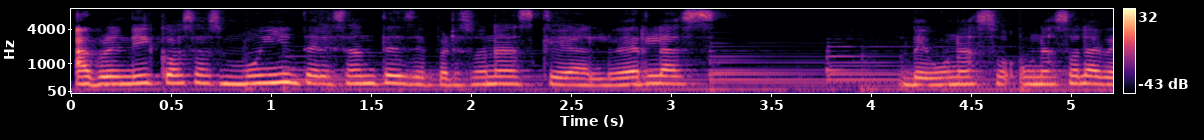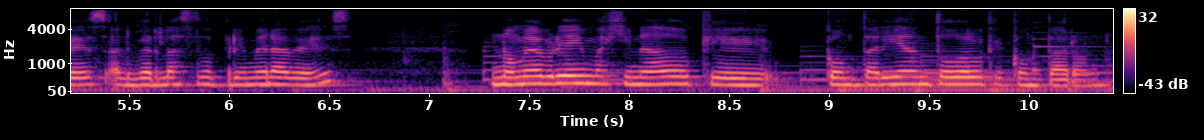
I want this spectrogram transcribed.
Aprendí cosas muy interesantes de personas que al verlas de una, una sola vez, al verlas la primera vez, no me habría imaginado que contarían todo lo que contaron.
